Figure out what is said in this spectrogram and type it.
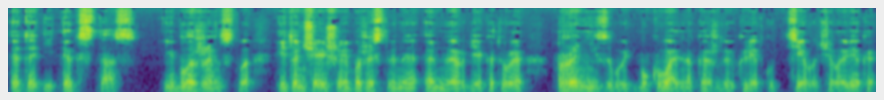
Это и экстаз, и блаженство, и тончайшая божественная энергия, которая пронизывают буквально каждую клетку тела человека,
